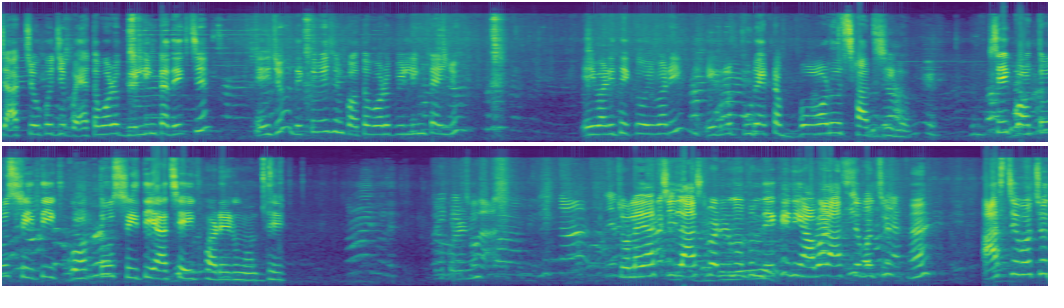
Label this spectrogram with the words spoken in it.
চার চৌকো যে এত বড় বিল্ডিংটা দেখছেন? এই যে দেখতে পেয়েছেন কত বড় বিল্ডিংটা এই যে? এই বাড়ি থেকে ওই বাড়ি এগুলো পুরো একটা বড় ছাদ ছিল। সেই কত স্মৃতি কত স্মৃতি আছে এই ঘরের মধ্যে। চলে যাচ্ছি লাস্ট বারের মতন দেখে নি আবার আসছে বছর হ্যাঁ? আসছে বছর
